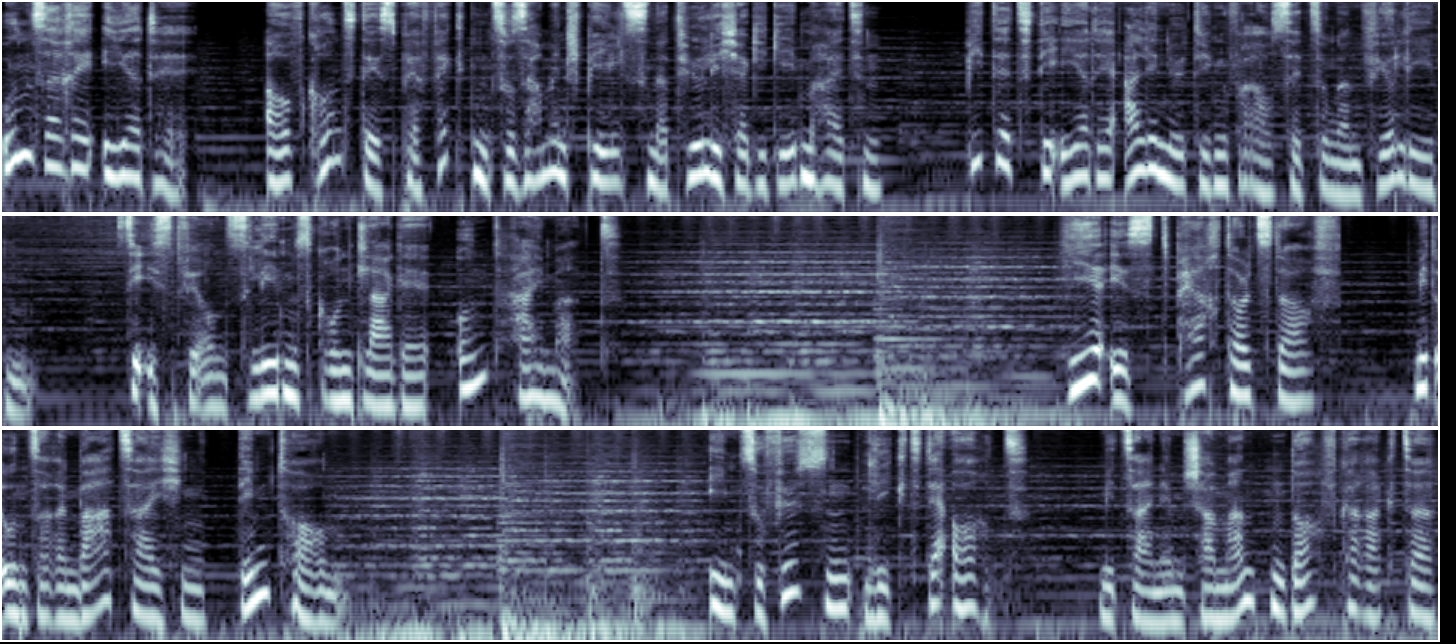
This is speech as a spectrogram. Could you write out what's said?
Unsere Erde. Aufgrund des perfekten Zusammenspiels natürlicher Gegebenheiten bietet die Erde alle nötigen Voraussetzungen für Leben. Sie ist für uns Lebensgrundlage und Heimat. Hier ist Perchtoldsdorf mit unserem Wahrzeichen, dem Turm. Ihm zu Füßen liegt der Ort mit seinem charmanten Dorfcharakter,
